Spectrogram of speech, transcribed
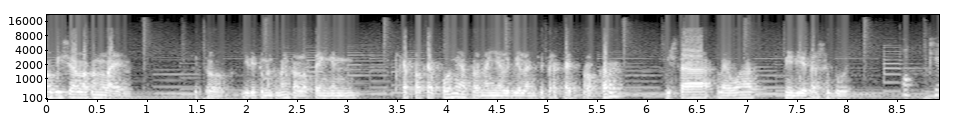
official akun lain gitu. Jadi teman-teman kalau pengen kepo-kepo nih atau nanya lebih lanjut terkait broker bisa lewat media tersebut. Oke,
